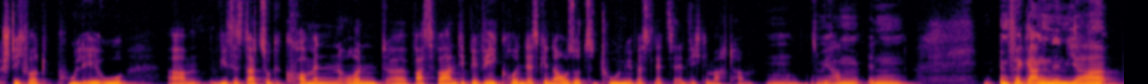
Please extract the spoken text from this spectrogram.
Stichwort Pool EU. Ähm, wie ist es dazu gekommen und äh, was waren die Beweggründe, es genauso zu tun, wie wir es letztendlich gemacht haben? Mhm. Wir haben in im vergangenen Jahr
